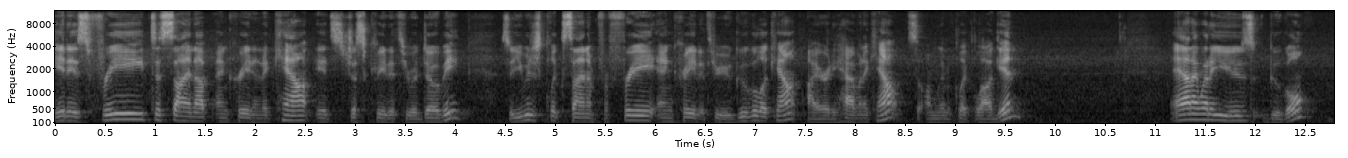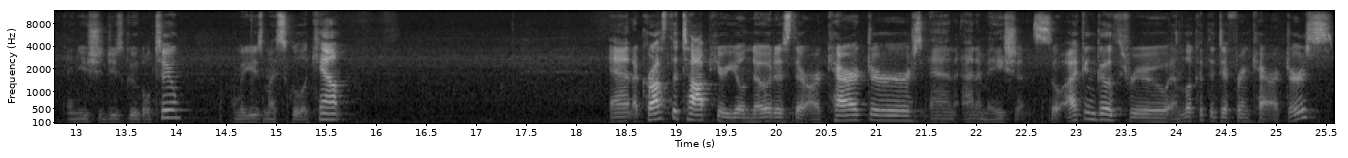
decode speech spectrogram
It is free to sign up and create an account. It's just created through Adobe. So you would just click sign up for free and create it through your Google account. I already have an account, so I'm going to click login. And I'm going to use Google, and you should use Google too. I'm going to use my school account. And across the top here, you'll notice there are characters and animations. So I can go through and look at the different characters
